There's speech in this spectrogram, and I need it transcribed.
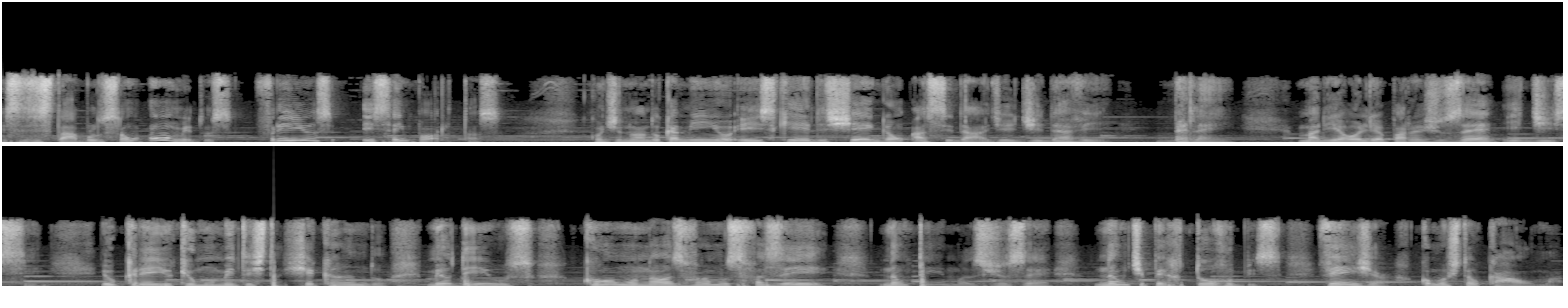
Esses estábulos são úmidos, frios e sem portas. Continuando o caminho, eis que eles chegam à cidade de Davi, Belém. Maria olha para José e disse: Eu creio que o momento está chegando. Meu Deus, como nós vamos fazer? Não temas, José, não te perturbes. Veja como estou calma.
